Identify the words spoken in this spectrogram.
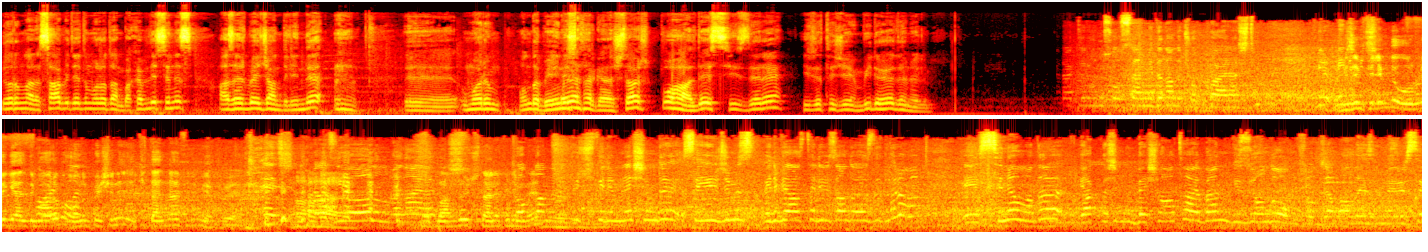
Yorumlara sabitledim oradan bakabilirsiniz. Azerbaycan dilinde eee, umarım onu da beğenirsiniz. Evet arkadaşlar o halde sizlere izleteceğim videoya dönelim. Karakterimi sosyal medyadan da çok paylaştım. Bir, benim Bizim için film de uğurlu geldi bu araba. farklı- Onun peşine iki tane daha film yapıyor yani. Evet şimdi biraz yoğunum ben aynen. Toplamda üç tane filmle. Toplamda 3 filmle şimdi seyircimiz beni biraz televizyonda özlediler ama e, sinemada yaklaşık bir 5-6 ay ben vizyonda olmuş olacağım Allah izin verirse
